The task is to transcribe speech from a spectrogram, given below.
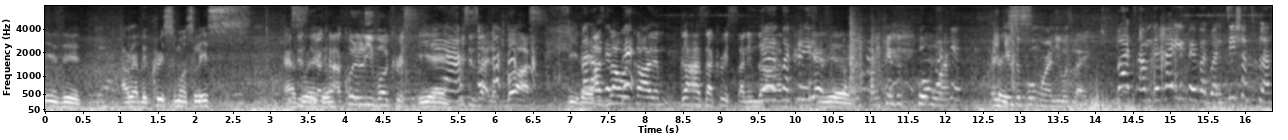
is it. yeah. And we have the Chris must list as This is well the, I too. I couldn't leave out Chris. Yeah. Chris is like the boss. See But that. I'm As now we call him Gaza Chris and him Gaza. Chris. Yes, Yeah. when he came to Portmore, okay. When he came to Chris. Portmore and he was like, But I'm the highly favored one. T-shirts plus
